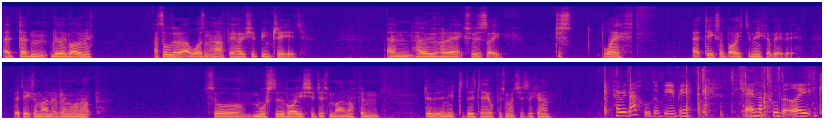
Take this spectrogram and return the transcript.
It didn't really bother me. I told her that I wasn't happy how she'd been treated and how her ex was like just left. It takes a boy to make a baby, but it takes a man to bring one up. So most of the boys should just man up and do what they need to do to help as much as they can. How would I hold a baby? To Ken, I told it like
